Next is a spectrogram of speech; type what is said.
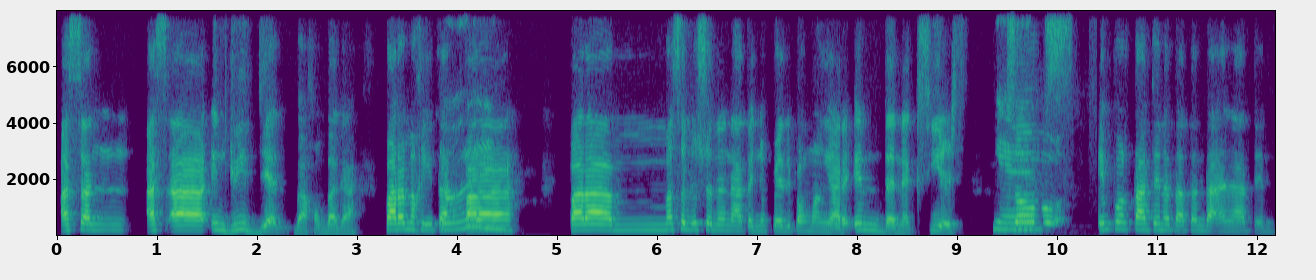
as an as a ingredient ba kumbaga para makita Good. para para masolusyonan natin yung pwede pang mangyari in the next years. Yes. So importante na tatandaan natin,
